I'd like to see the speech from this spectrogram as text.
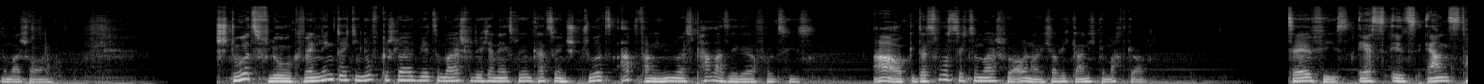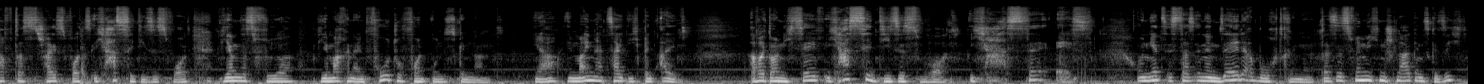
mal schauen. Sturzflug. Wenn Link durch die Luft geschleudert wird, zum Beispiel durch eine Explosion, kannst du den Sturz abfangen, indem du das Parasegel vollziehst. Ah, okay, das wusste ich zum Beispiel auch noch. Ich habe ich gar nicht gemacht gehabt. Selfies. Es ist ernsthaft das Scheißwort. Ich hasse dieses Wort. Wir haben das früher, wir machen ein Foto von uns genannt. Ja, in meiner Zeit, ich bin alt. Aber doch nicht safe. Ich hasse dieses Wort. Ich hasse es. Und jetzt ist das in einem Zelda-Buch drin. Das ist für mich ein Schlag ins Gesicht.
